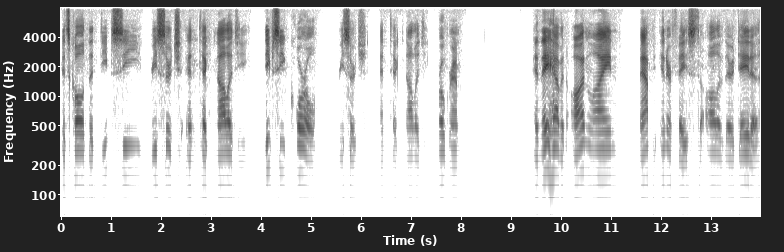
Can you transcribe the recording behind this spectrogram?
It's called the Deep Sea Research and Technology, Deep Sea Coral Research and Technology Program. And they have an online map interface to all of their data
